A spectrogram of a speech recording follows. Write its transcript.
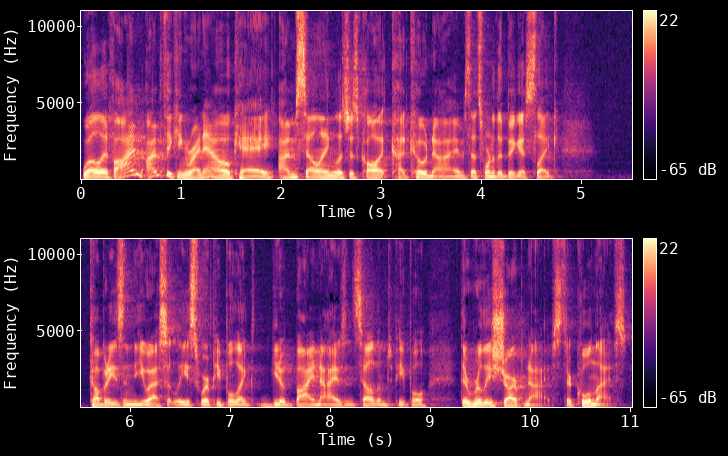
Well, if I'm I'm thinking right now, okay, I'm selling, let's just call it Cutco knives. That's one of the biggest like companies in the US at least where people like, you know, buy knives and sell them to people. They're really sharp knives. They're cool knives.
